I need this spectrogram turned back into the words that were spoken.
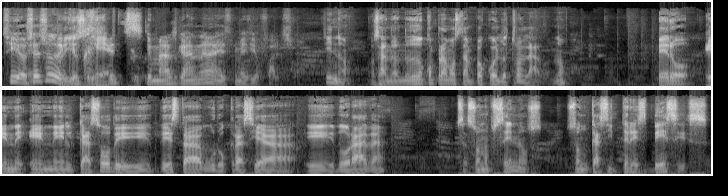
Sí, o sea, eso de que el que más gana es medio falso. Sí, no. O sea, no, no compramos tampoco el otro lado, ¿no? Pero en, en el caso de, de esta burocracia eh, dorada, o sea, son obscenos. Son casi tres veces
